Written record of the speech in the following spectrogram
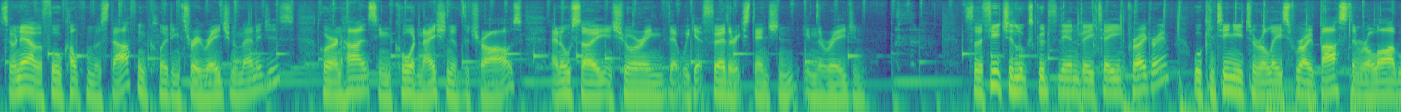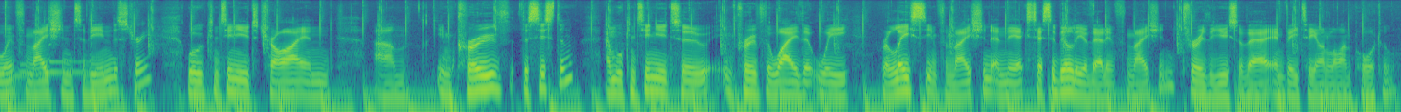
So we now have a full complement of staff, including three regional managers, who are enhancing coordination of the trials and also ensuring that we get further extension in the region. So the future looks good for the NVT program. We'll continue to release robust and reliable information to the industry. We'll continue to try and um, improve the system and we'll continue to improve the way that we release information and the accessibility of that information through the use of our NVT online portal.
